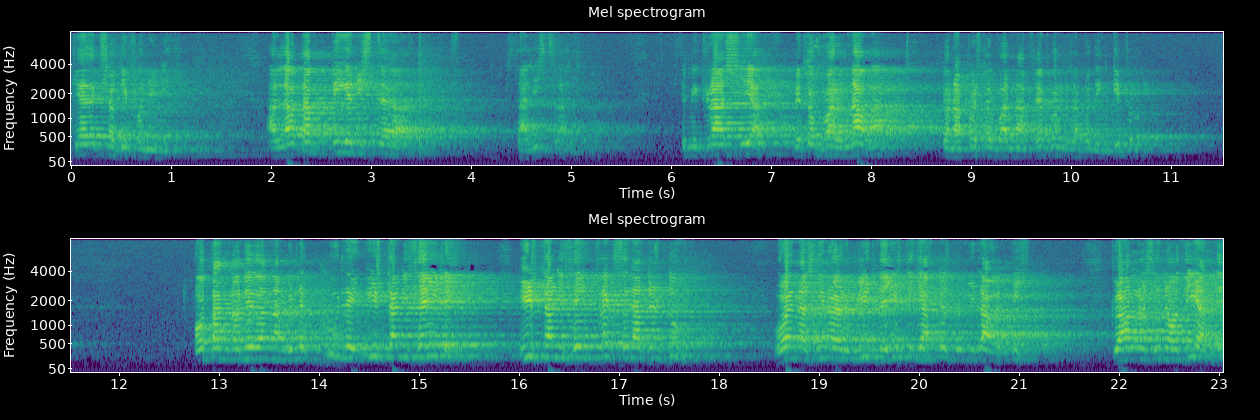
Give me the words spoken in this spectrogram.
και έδειξε ότι η φωνή είχε. Αλλά όταν πήγαινε στα στα Λίστρα, στη Μικρά Ασία με τον Βαρνάβα, τον Απόστολο Βαρνάβα φεύγοντας από την Κύπρο, όταν τον είδαν να μιλάει, πού λέει, ήρθαν οι Θεοί λέει, ήρθαν οι Θεοί, τρέξτε να τους δούμε. Ο ένας είναι ο Ερμής, λέει, ήρθε για αυτός που μιλάω εμείς. Και ο άλλος είναι ο Δίαντε,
